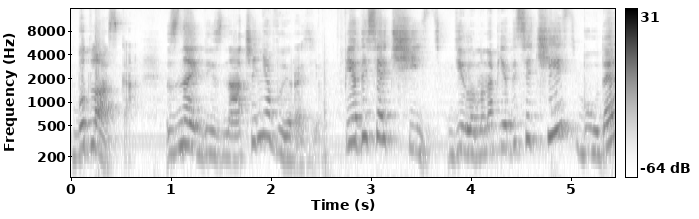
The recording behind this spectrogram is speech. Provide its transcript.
Будь ласка, знайди значення виразів. 56 ділимо на 56 буде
